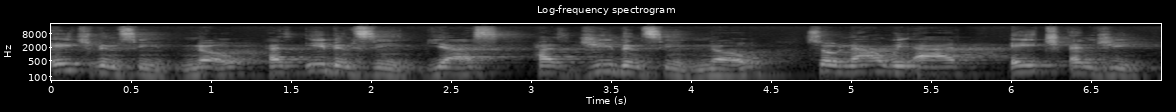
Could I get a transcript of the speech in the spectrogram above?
H been seen? No. Has E been seen? Yes. Has G been seen? No. So now we add H and G.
